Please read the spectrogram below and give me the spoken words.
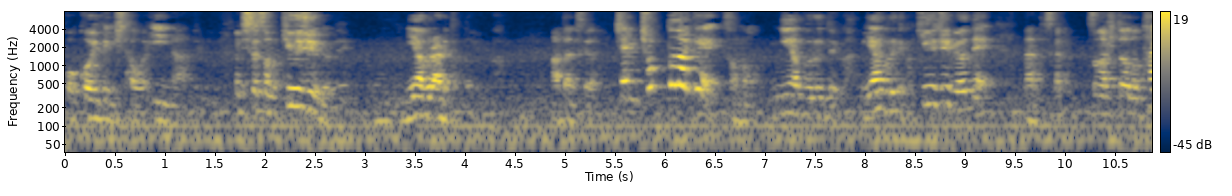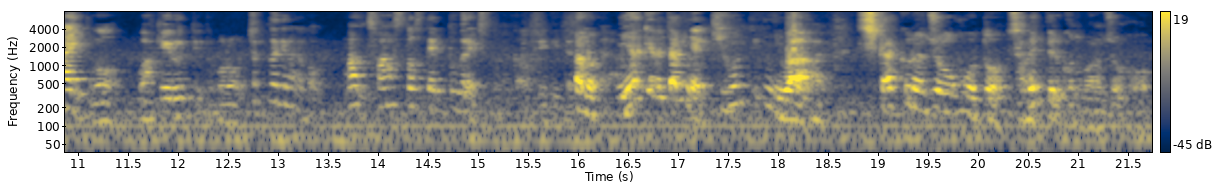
こうこういうふうにした方がいいなって実際その90秒で見破られたというかあったんですけどちなみにちょっとだけその見破るというか見破るというか90秒でなんですかね。その人のタイプを分けるっていうところをちょっとだけなんかこうまずファーストステップぐらいちょっとなんか教えていただあのけたら見分けるためには基本的にはは視覚の情報と喋ってる言葉の情報。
